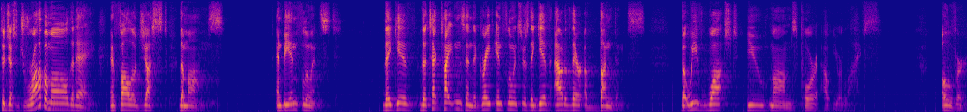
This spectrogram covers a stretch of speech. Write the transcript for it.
to just drop them all today and follow just the moms and be influenced? They give the tech titans and the great influencers, they give out of their abundance. But we've watched you moms pour out your lives over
